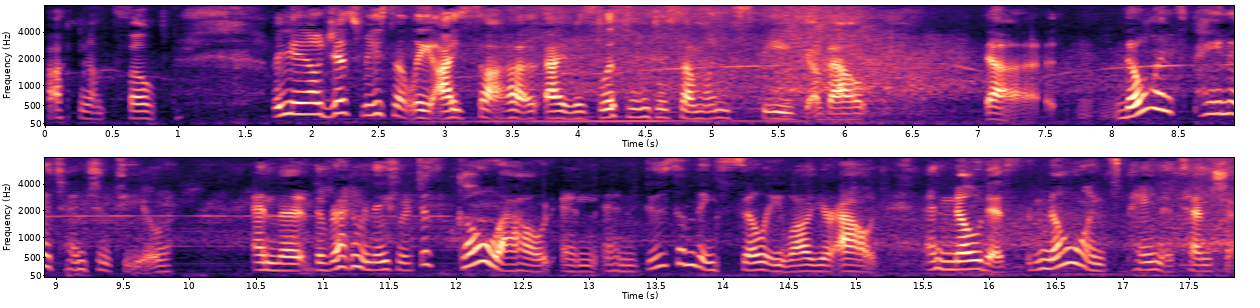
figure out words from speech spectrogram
talking on the phone. But you know, just recently I saw, I was listening to someone speak about uh, no one's paying attention to you. And the, the recommendation was just go out and, and do something silly while you're out and notice no one's paying attention.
